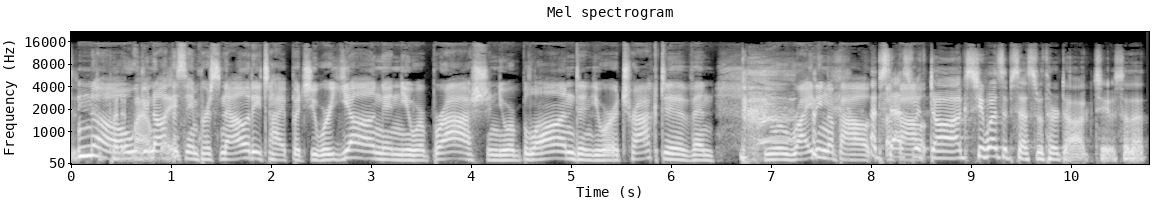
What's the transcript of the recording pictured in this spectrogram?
To, no, to you're not the same personality type, but you were young and you were brash and you were blonde and you were attractive and you were writing about obsessed about, with dogs. She was obsessed with her dog too, so that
